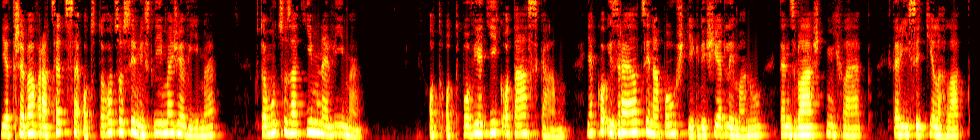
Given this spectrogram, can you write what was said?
je třeba vracet se od toho, co si myslíme, že víme, k tomu, co zatím nevíme. Od odpovědí k otázkám, jako Izraelci na poušti, když jedli manu, ten zvláštní chléb, který sytil hlad,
